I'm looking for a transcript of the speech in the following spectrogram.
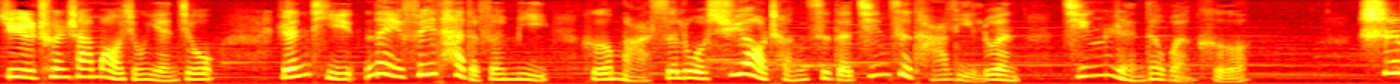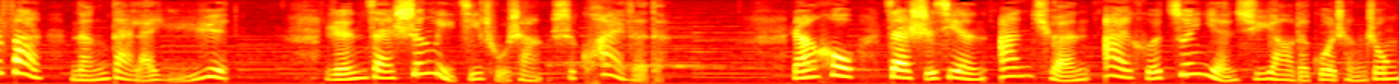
据春山茂雄研究。人体内啡肽的分泌和马斯洛需要层次的金字塔理论惊人的吻合。吃饭能带来愉悦，人在生理基础上是快乐的。然后在实现安全、爱和尊严需要的过程中，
